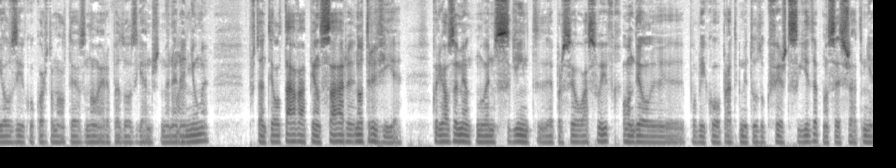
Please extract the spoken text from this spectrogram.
e ele dizia que o Corto Maltese não era para 12 anos de maneira claro. nenhuma. Portanto, ele estava a pensar noutra via. Curiosamente, no ano seguinte apareceu o Assuivre, onde ele eh, publicou praticamente tudo o que fez de seguida. Não sei se já tinha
